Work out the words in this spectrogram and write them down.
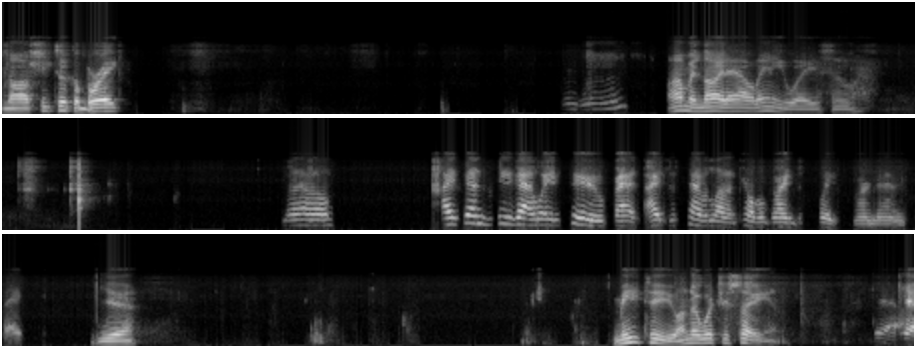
No, she took a break. hmm I'm a night owl anyway, so Well, I tend to be that way too, but I just have a lot of trouble going to sleep more than anything. Yeah. Me too. I know what you're saying. Yeah. Yeah.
